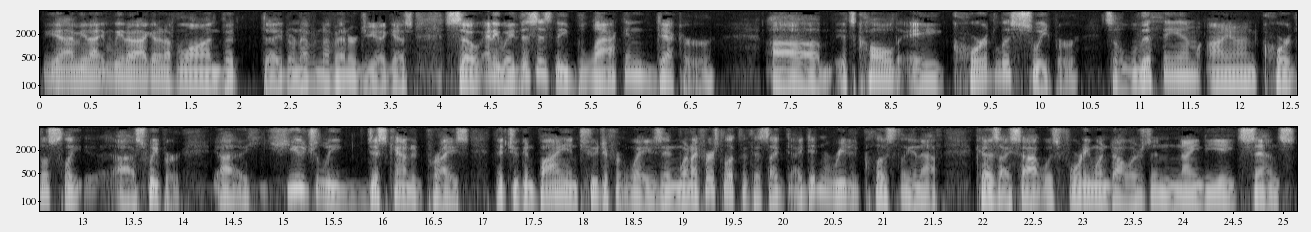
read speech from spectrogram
yeah. I mean, I you know I got enough lawn, but I don't have enough energy, I guess. So anyway, this is the Black and Decker. Uh, it's called a cordless sweeper. It's a lithium ion cordless uh, sweeper, uh, hugely discounted price that you can buy in two different ways. And when I first looked at this, I, I didn't read it closely enough because I saw it was forty-one dollars and ninety-eight cents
